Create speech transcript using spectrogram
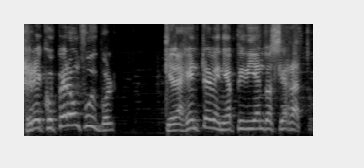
recupera un fútbol que la gente venía pidiendo hace rato.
